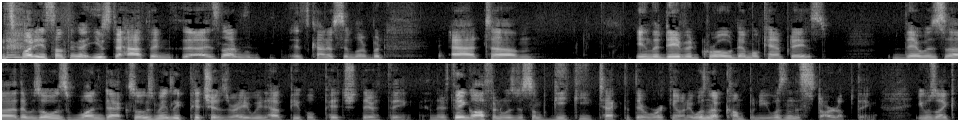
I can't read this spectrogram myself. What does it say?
It's funny. It's something that used to happen. uh, It's not. It's kind of similar, but at um, in the David Crow demo camp days, there was uh, there was always one deck. So it was mainly pitches, right? We'd have people pitch their thing, and their thing often was just some geeky tech that they're working on. It wasn't a company. It wasn't the startup thing. It was like.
